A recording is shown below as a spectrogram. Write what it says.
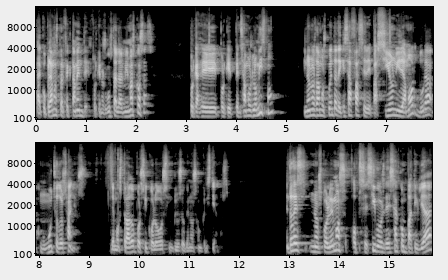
Acoplamos perfectamente porque nos gustan las mismas cosas, porque, porque pensamos lo mismo y no nos damos cuenta de que esa fase de pasión y de amor dura como mucho dos años, demostrado por psicólogos incluso que no son cristianos. Entonces nos volvemos obsesivos de esa compatibilidad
